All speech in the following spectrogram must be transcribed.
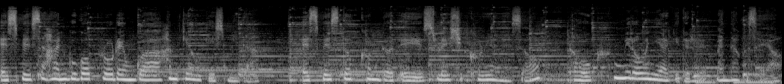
SBS 한국어 프로그램과 함께하고 계십니다. sbs.com.au/korean에서 더욱 흥미로운 이야기들을 만나보세요.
